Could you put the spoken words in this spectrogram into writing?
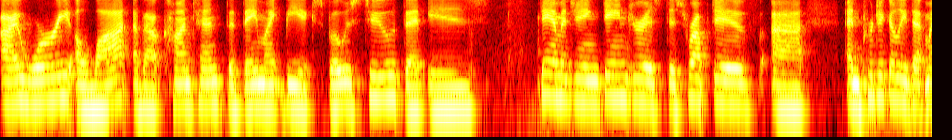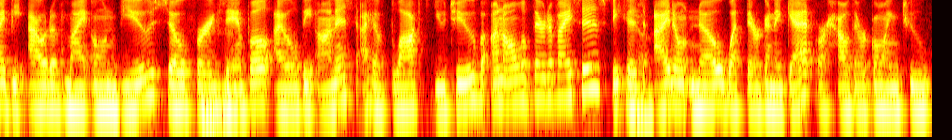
i worry a lot about content that they might be exposed to that is damaging dangerous disruptive uh, and particularly that might be out of my own view so for mm-hmm. example i will be honest i have blocked youtube on all of their devices because yeah. i don't know what they're going to get or how they're going to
